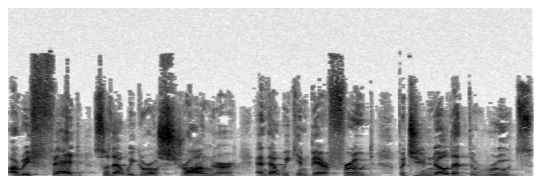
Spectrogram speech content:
are we fed so that we grow stronger and that we can bear fruit, but you know that the roots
